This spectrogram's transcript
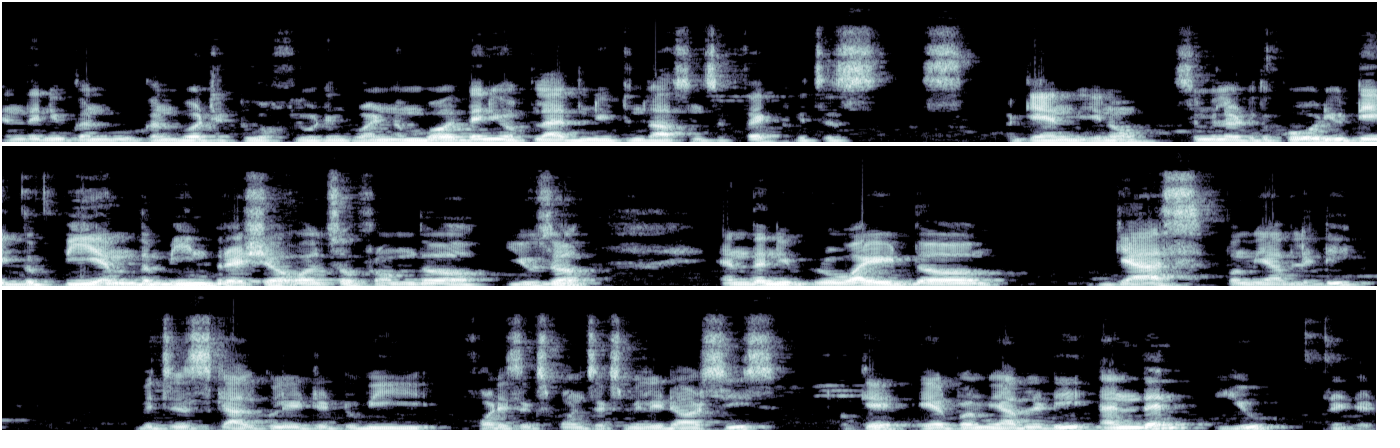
and then you convert it to a floating point number. Then you apply the Newton-Raphson's effect, which is again, you know, similar to the code. You take the PM, the mean pressure also from the user, and then you provide the gas permeability, which is calculated to be 46.6 millidarcies, okay, air permeability, and then you print it.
